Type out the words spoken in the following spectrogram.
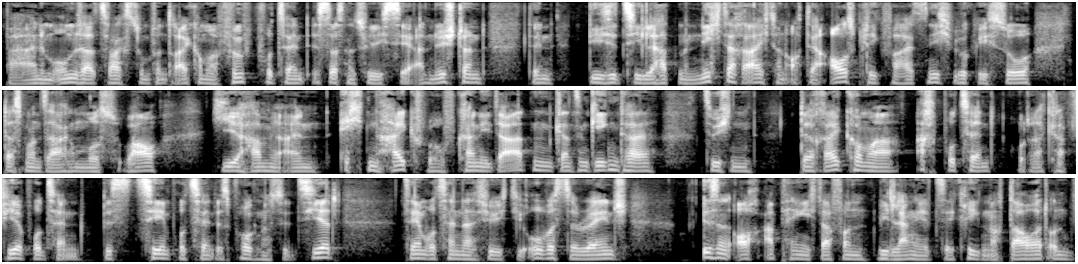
bei einem Umsatzwachstum von 3,5 Prozent ist das natürlich sehr ernüchternd, denn diese Ziele hat man nicht erreicht und auch der Ausblick war jetzt nicht wirklich so, dass man sagen muss, wow, hier haben wir einen echten High-Growth-Kandidaten. Ganz im Gegenteil, zwischen 3,8 Prozent oder knapp 4 Prozent bis 10 Prozent ist prognostiziert. 10 Prozent natürlich die oberste Range. Ist auch abhängig davon, wie lange jetzt der Krieg noch dauert und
